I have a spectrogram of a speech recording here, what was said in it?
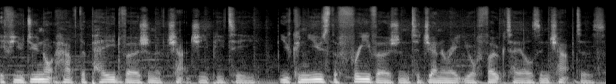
If you do not have the paid version of ChatGPT, you can use the free version to generate your folktales in chapters,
